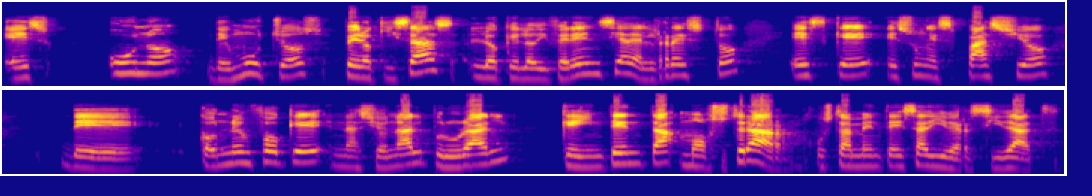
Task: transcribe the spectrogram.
es uno de muchos, pero quizás lo que lo diferencia del resto es que es un espacio de con un enfoque nacional plural que intenta mostrar justamente esa diversidad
